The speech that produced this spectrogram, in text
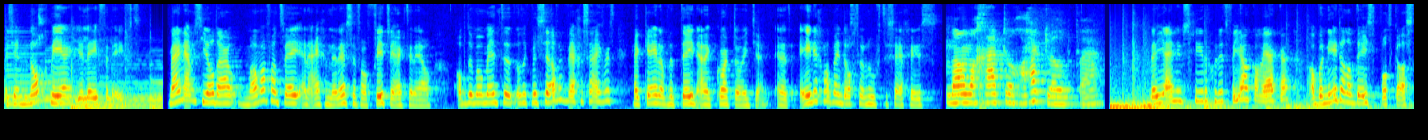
dat je nog meer je leven leeft. Mijn naam is Jildau, mama van twee en eigenaresse van Fitwerk.nl. Op de momenten dat ik mezelf heb weggecijferd, herken je dat meteen aan een kort toontje. En het enige wat mijn dochter dan hoeft te zeggen is... Mama gaat toch hardlopen? Ben jij nieuwsgierig hoe dit voor jou kan werken? Abonneer dan op deze podcast,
